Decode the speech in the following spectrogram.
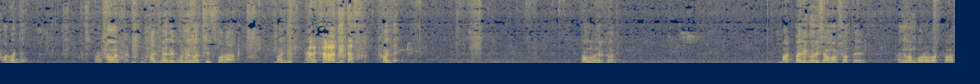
আমার ভাগ দে। আমার কোনে যাচ্ছিস তোরা। ভাগ দে। আরে খারাপ দিতাস। ভাগ দে। বের কর। বাটপারি করিস আমার সাথে। আমি বললাম বড় বাটপার।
